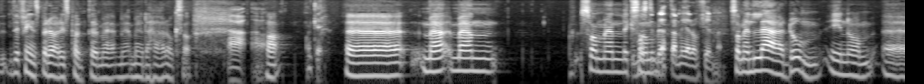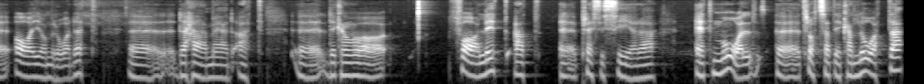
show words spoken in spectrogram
det, finns beröringspunkter med, med, med det här också. Ja, ja. ja. Okay. Uh, eh, men, men som en... Liksom, du måste berätta mer om filmen. Som en lärdom inom eh, AI-området. Eh, det här med att eh, det kan vara farligt att eh, precisera ett mål. Eh, trots att det kan låta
